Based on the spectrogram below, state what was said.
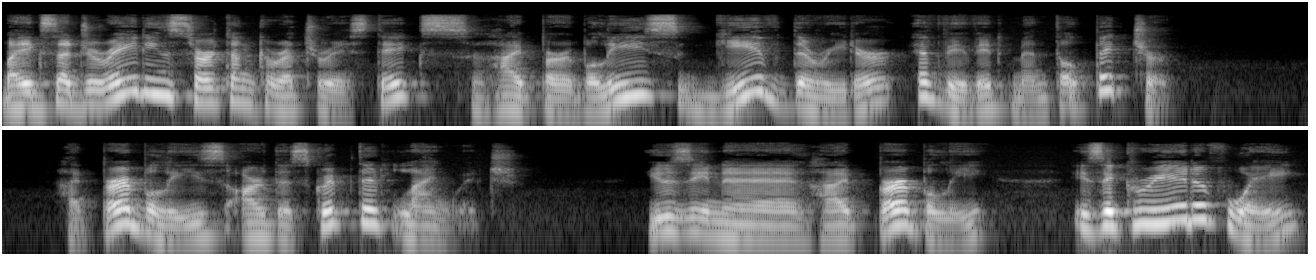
By exaggerating certain characteristics, hyperboles give the reader a vivid mental picture. Hyperboles are descriptive language. Using a hyperbole is a creative way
